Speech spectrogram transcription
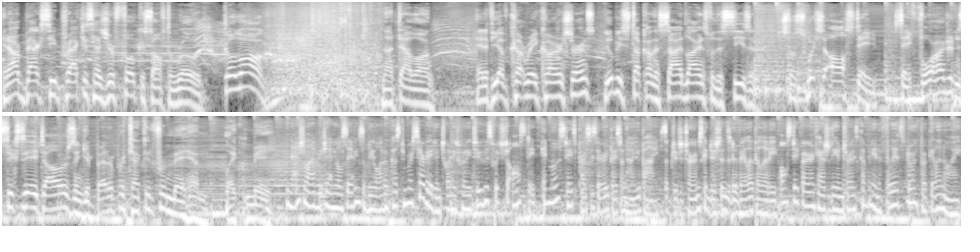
and our backseat practice has your focus off the road. Go long! Not that long. And if you have cut rate car insurance, you'll be stuck on the sidelines for the season. So switch to Allstate. Save $468 and get better protected from mayhem like me. National average annual savings of new auto customers surveyed in 2022 who switched to Allstate. In most states, prices vary based on how you buy, subject to terms, conditions, and availability. Allstate Fire and Casualty Insurance Company and affiliates, Northbrook, Illinois.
